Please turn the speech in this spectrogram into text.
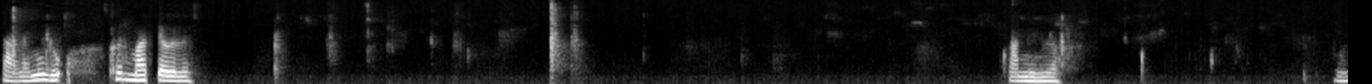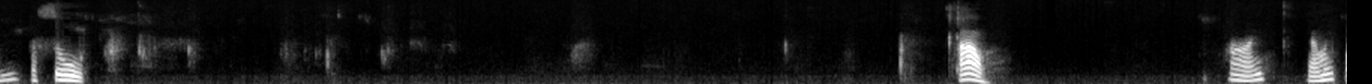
ปลาอะไรไม่รู้ ขึ้นมาเจอเลย ปลานิลเหรออุ้ยกระสูบอ้าว หาย ยังไม่ไป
